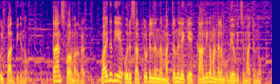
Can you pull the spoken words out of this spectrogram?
ഉൽപ്പാദിപ്പിക്കുന്നു. ട്രാൻസ്ഫോർമറുകൾ. വൈദ്യുതിയെ ഒരു സർക്യൂട്ടിൽ നിന്ന് മറ്റൊന്നിലേക്ക് കാന്തിക മണ്ഡലം ഉപയോഗിച്ച് മാറ്റുന്നു.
